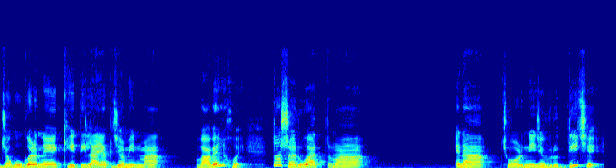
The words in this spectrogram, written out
જો ગૂગળને ખેતીલાયક જમીનમાં વાવેલ હોય, તો શરૂઆતમાં એના છોડની જે વૃદ્ધિ છે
